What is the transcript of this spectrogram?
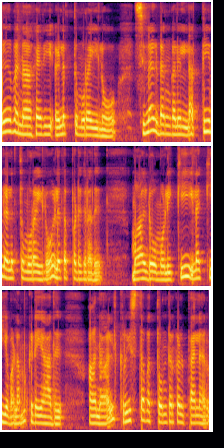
தேவநாகரி எழுத்து முறையிலோ சில இடங்களில் லத்தீன் எழுத்து முறையிலோ எழுதப்படுகிறது. மால்டோ மொழிக்கு இலக்கிய வளம் கிடையாது. ஆனால் கிறிஸ்தவ தொண்டர்கள் பலர்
